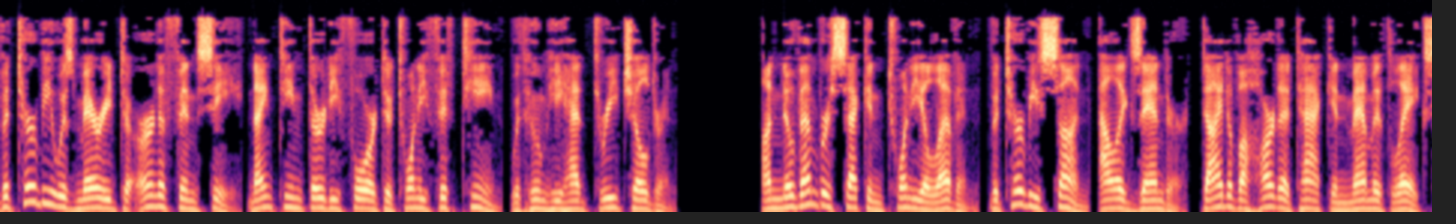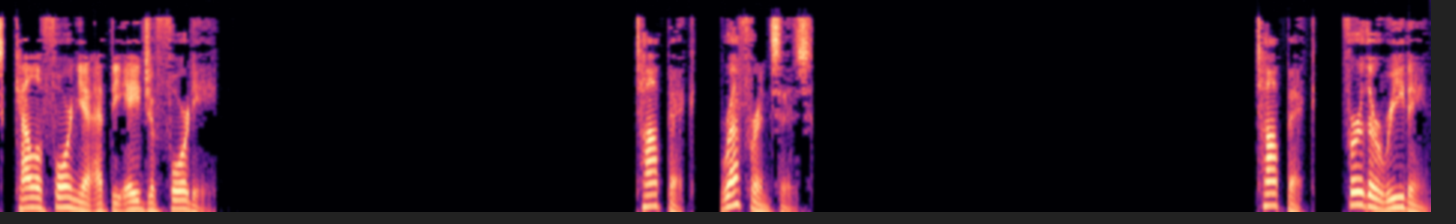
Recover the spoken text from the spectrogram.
Viterbi was married to Erna Finci (1934–2015), with whom he had three children. On November 2, 2011, Viterbi's son, Alexander, died of a heart attack in Mammoth Lakes, California at the age of 40. References Further reading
